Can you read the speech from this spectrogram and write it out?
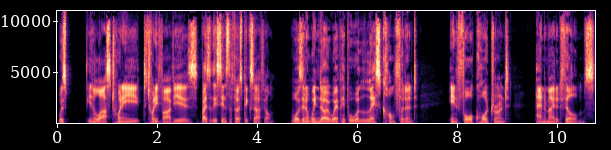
was in the last 20 to 25 years, basically since the first Pixar film, was in a window where people were less confident in four quadrant animated films.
